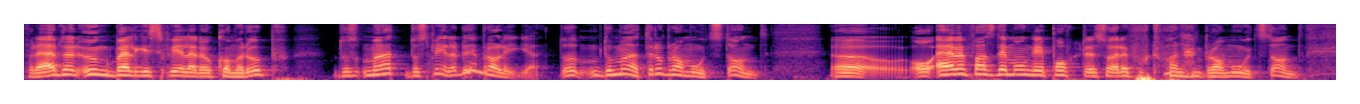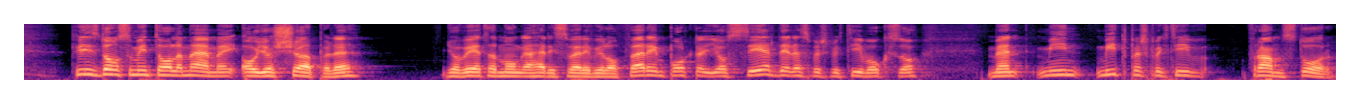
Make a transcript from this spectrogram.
För är du en ung belgisk spelare och kommer upp, då, möt, då spelar du i en bra liga. Då, då möter du bra motstånd. Uh, och även fast det är många importer så är det fortfarande en bra motstånd. Finns de som inte håller med mig, och jag köper det. Jag vet att många här i Sverige vill ha färre importer, jag ser deras perspektiv också. Men min, mitt perspektiv framstår, uh,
